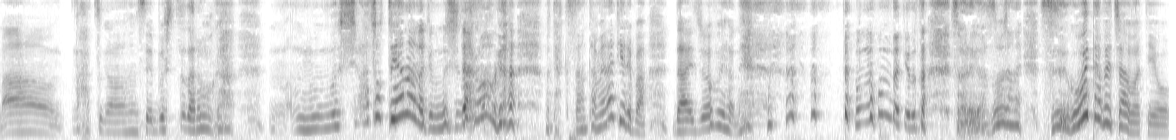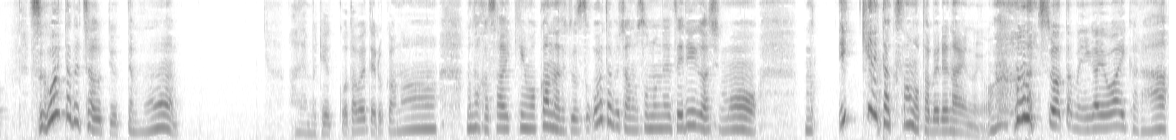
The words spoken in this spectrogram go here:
まあ、発がん性物質だろうが、虫はちょっと嫌なんだけど、虫だろうが、たくさん食べなければ大丈夫よね って思うんだけどさ、それがそうじゃない。すごい食べちゃうわけよ。すごい食べちゃうって言っても、あ、でも結構食べてるかな。もうなんか最近わかんないけど、すごい食べちゃうの。そのね、ゼリー菓子も、もう一気にたくさんも食べれないのよ。私は多分胃が弱いから、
